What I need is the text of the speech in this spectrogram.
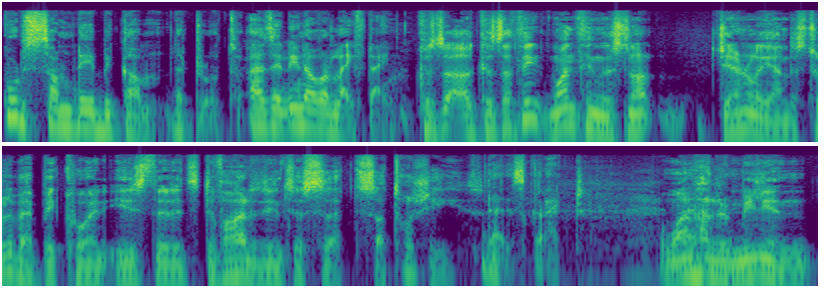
could someday become the truth, as in in our lifetime. Because because uh, I think one thing that's not generally understood about Bitcoin is that it's divided into sa- satoshis. That is correct. One hundred million.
